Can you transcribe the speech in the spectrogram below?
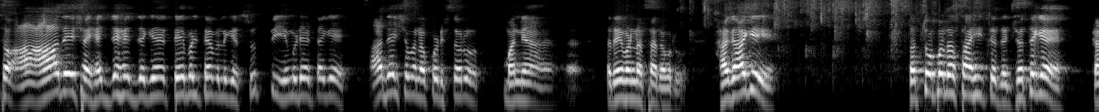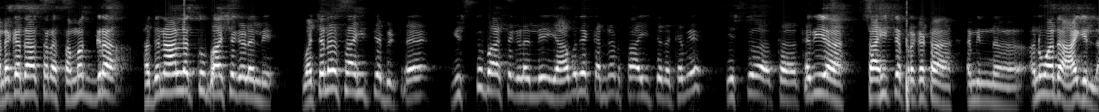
ಸೊ ಆ ಆದೇಶ ಹೆಜ್ಜೆ ಹೆಜ್ಜೆಗೆ ಟೇಬಲ್ ಟೇಬಲ್ಗೆ ಸುತ್ತಿ ಇಮಿಡಿಯೇಟ್ ಆಗಿ ಆದೇಶವನ್ನು ಕೊಡಿಸಿದವರು ಮಾನ್ಯ, ರೇವಣ್ಣ ಸರ್ ಅವರು. ಹಾಗಾಗಿ ತತ್ವಪದ ಸಾಹಿತ್ಯದ ಜೊತೆಗೆ ಕನಕದಾಸರ ಸಮಗ್ರ ಹದಿನಾಲ್ಕು ಭಾಷೆಗಳಲ್ಲಿ ವಚನ ಸಾಹಿತ್ಯ ಬಿಟ್ಟರೆ ಇಷ್ಟು ಭಾಷೆಗಳಲ್ಲಿ ಯಾವುದೇ ಕನ್ನಡ ಸಾಹಿತ್ಯದ ಕವಿ ಇಷ್ಟು ಕವಿಯ ಸಾಹಿತ್ಯ ಪ್ರಕಟ ಐ ಮೀನ್ ಅನುವಾದ ಆಗಿಲ್ಲ.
